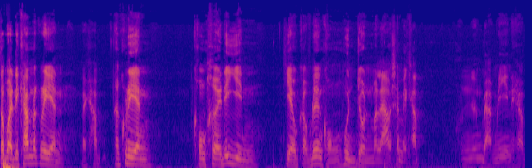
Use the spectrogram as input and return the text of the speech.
สวัสดีครับนักเรียนนะครับนักเรียนคงเคยได้ยินเกี่ยวกับเรื่องของหุ่นยนต์มาแล้วใช่ไหมครับหุ่นยนต์แบบนี้นะครับ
